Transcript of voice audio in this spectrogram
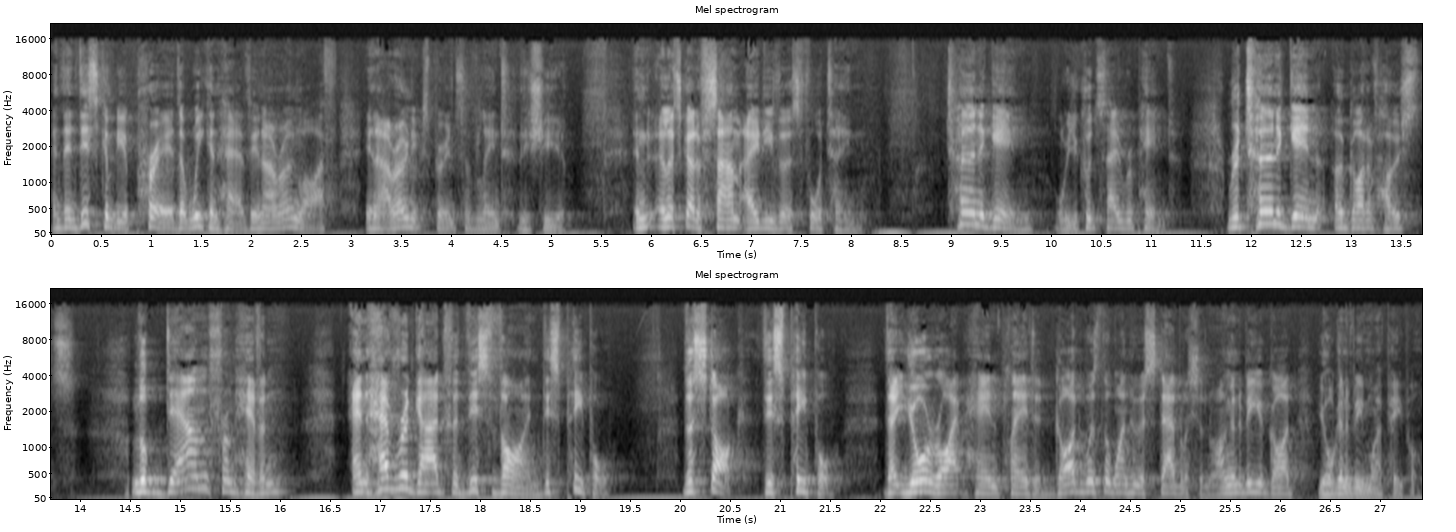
And then this can be a prayer that we can have in our own life, in our own experience of Lent this year. And let's go to Psalm 80, verse 14. Turn again, or you could say repent Return again, O God of hosts. Look down from heaven and have regard for this vine, this people, the stock, this people that your right hand planted. God was the one who established them. I'm going to be your God, you're going to be my people.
